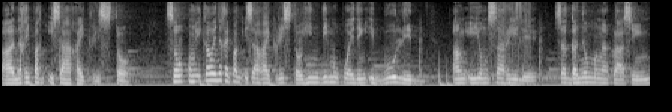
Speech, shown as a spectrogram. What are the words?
uh, nakipag-isa kay Kristo. So kung ikaw ay nakipag-isa kay Kristo, hindi mo pwedeng ibulid ang iyong sarili sa ganong mga klasing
